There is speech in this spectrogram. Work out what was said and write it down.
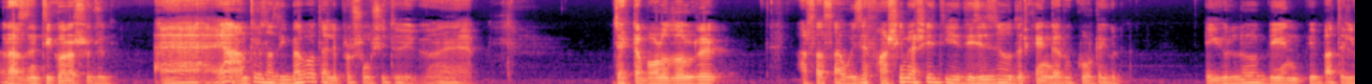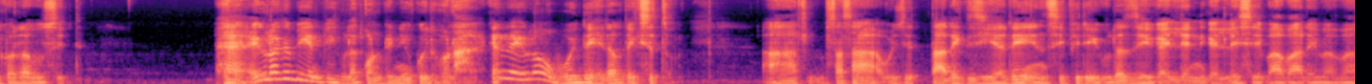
রাজনীতি করার সুযোগ। হ্যাঁ হ্যাঁ আন্তর্জাতিকভাবেও তাহলে প্রশংসিত হইব হ্যাঁ। যে একটা বড় দল রে। আর চাচা, ওই যে ফাঁসি মাসি দিয়ে দিয়েছে যে ওদের ক্যাঙ্গারু কোর্ট এগুলো এগুলো বিএনপি বাতিল করা উচিত। হ্যাঁ এগুলোকে বিএনপি এগুলো কন্টিনিউ করব না। কেন এগুলো অবৈধ হেরাও দেখছে তো। আর চাচা, ওই যে তারেক জিয়ারে এনসিপির এগুলো যে গাইলেন গাইলেছে বাবা রে বাবা।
